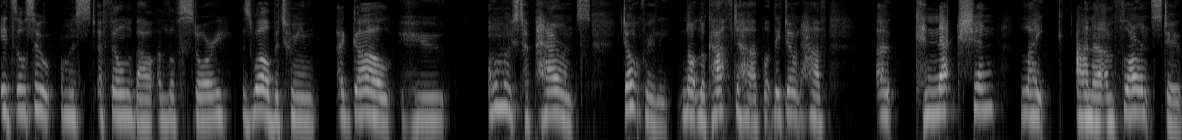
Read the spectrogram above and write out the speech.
it's also almost a film about a love story as well between a girl who almost her parents don't really not look after her, but they don't have a connection like Anna and Florence do.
